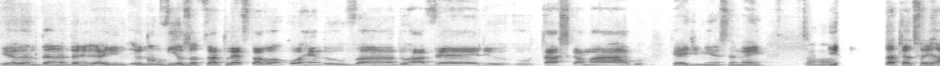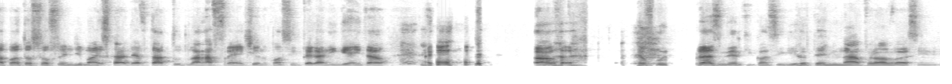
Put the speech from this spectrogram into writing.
eu andando, andando. Aí eu não via os outros atletas, estavam correndo o Vando, o Ravelli, o Tarso Camargo, que é de Minas também. Uhum. E atletas falaram, rapaz, eu tô sofrendo demais, os caras devem estar tudo lá na frente, eu não consigo pegar ninguém e tal. eu fui o brasileiro que conseguiu terminar a prova assim,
